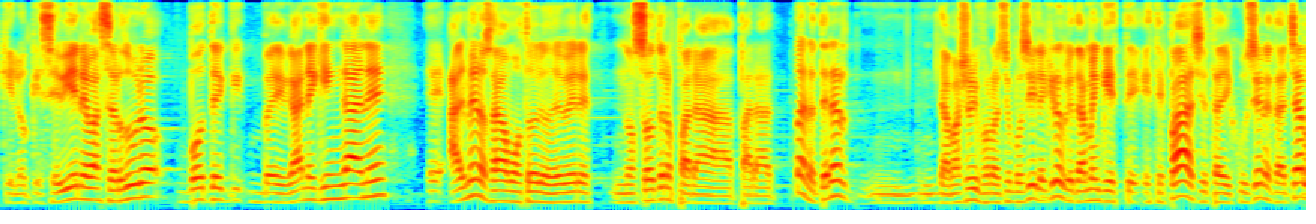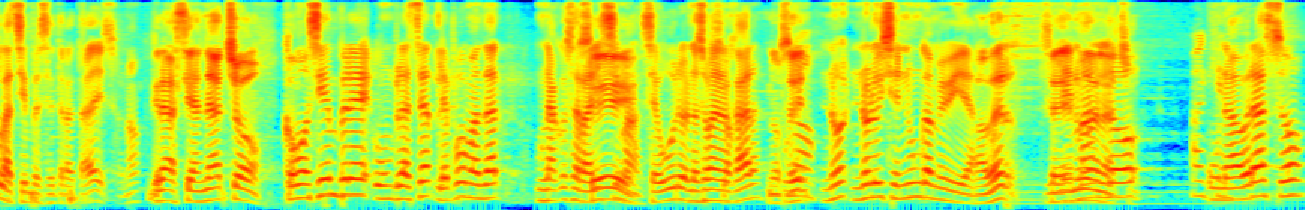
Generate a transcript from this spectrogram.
que lo que se viene va a ser duro, vote, eh, gane quien gane, eh, al menos hagamos todos los deberes nosotros para, para bueno, tener mm, la mayor información posible. Creo que también que este, este espacio, esta discusión, esta charla siempre se trata de eso, ¿no? Gracias, Nacho. Como siempre, un placer. Le puedo mandar una cosa Sí. rarísima, seguro, ¿no se van a enojar? No sé. No. No, lo hice nunca en mi vida. A ver, se Le mando. ¿A un abrazo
